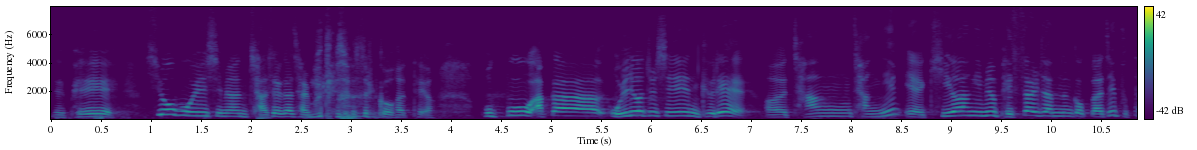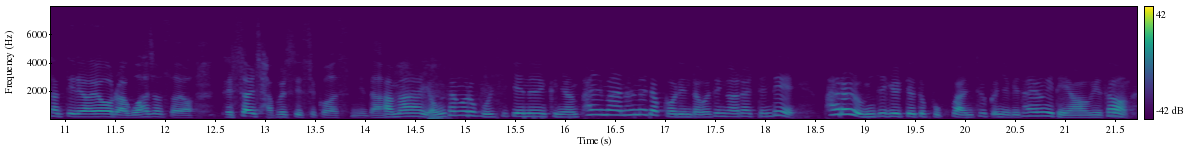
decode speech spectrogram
네, 배 쉬워 보이시면 자세가 잘못되셨을 것 같아요. 복부 아까 올려주신 글에 어, 장 장님, 예, 기왕이면 뱃살 잡는 것까지 부탁드려요라고 하셨어요. 뱃살 잡을 수 있을 것 같습니다. 아마 영상으로 보시기에는 그냥 팔만 흐느적거린다고 생각을 할 텐데 팔을 움직일 때도 복부 안쪽 근육이 사용이 돼요. 그래서 네.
